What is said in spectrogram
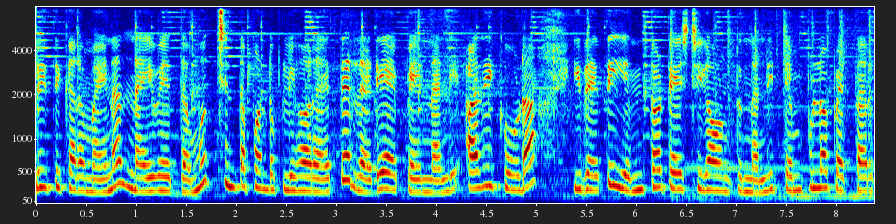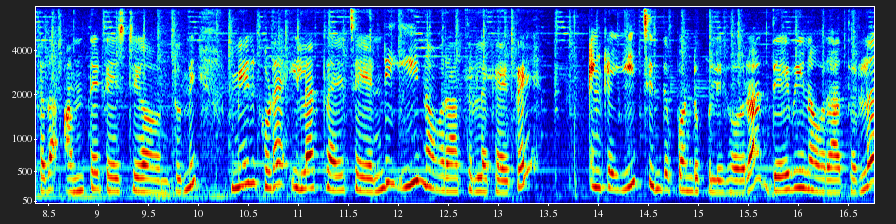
ప్రీతికరమైన నైవేద్యము చింతపండు పులిహోర అయితే రెడీ అయిపోయిందండి. అది కూడా ఇదైతే ఎంతో టేస్టీగా ఉంటుందండి. టెంపుల్లో పెడతారు కదా అంతే టేస్టీగా ఉంటుంది. మీరు కూడా ఇలా ట్రై చేయండి. ఈ నవరాత్రులకైతే ఇంకా ఈ చింతపండు పులిహోర దేవీ నవరాత్రుల్లో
